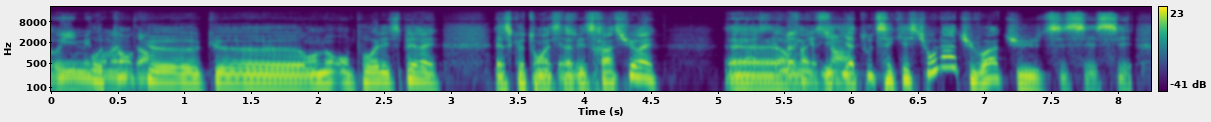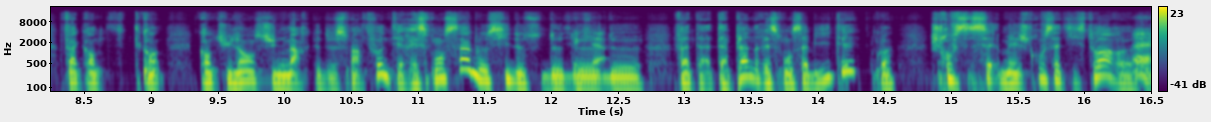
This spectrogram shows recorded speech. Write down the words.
oui, mais autant que, que on, on pourrait l'espérer? Est-ce que ton SAV sera assuré? Euh, enfin, il y, a toutes ces questions-là, tu vois. Tu, c'est, c'est, enfin, quand, quand, quand tu lances une marque de smartphone, t'es responsable aussi de, de, de, de, enfin, t'as, as plein de responsabilités, quoi. Je trouve, mais je trouve cette histoire euh,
